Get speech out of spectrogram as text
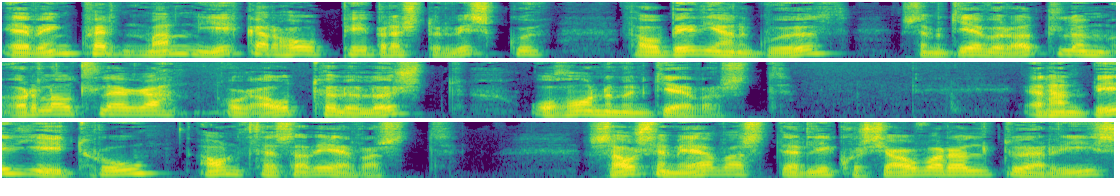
Ef einhvern mann í ykkar hópi brestur visku, þá byrði hann Guð sem gefur öllum örlátlega og átölu löst og honumun gefast. En hann byrji í trú án þess að efast. Sá sem efast er líkur sjávaröldu að rís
